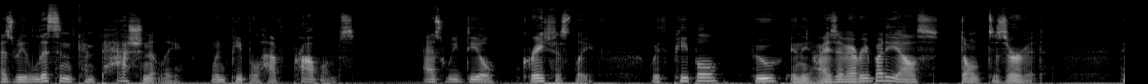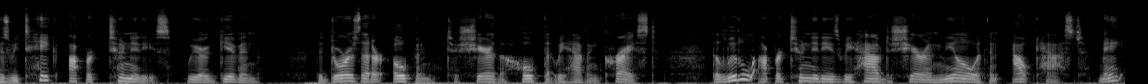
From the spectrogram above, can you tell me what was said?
as we listen compassionately when people have problems, as we deal graciously with people who, in the eyes of everybody else, don't deserve it, as we take opportunities we are given, the doors that are open to share the hope that we have in Christ, the little opportunities we have to share a meal with an outcast may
